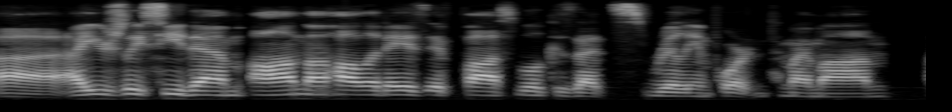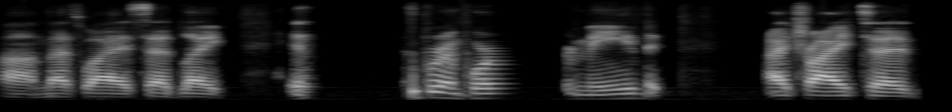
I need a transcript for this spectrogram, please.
Uh, I usually see them on the holidays if possible because that's really important to my mom. Um, that's why I said like it's super important for me that I try to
